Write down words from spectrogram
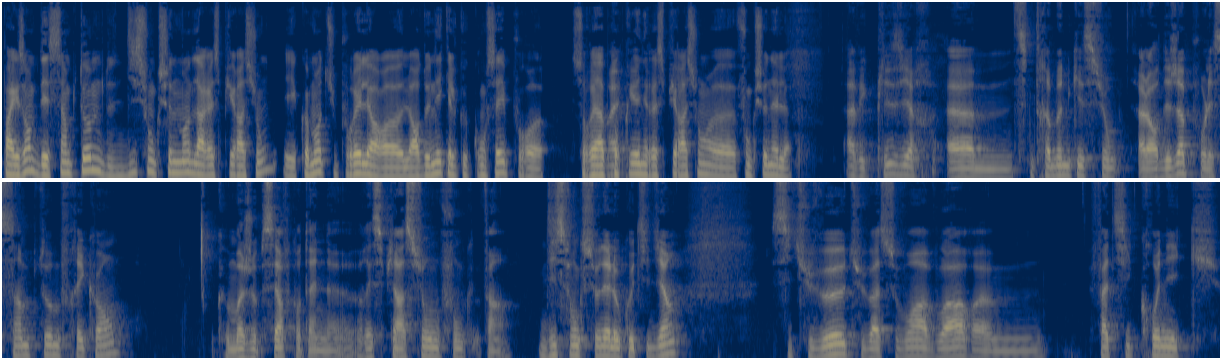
par exemple des symptômes de dysfonctionnement de la respiration et comment tu pourrais leur, euh, leur donner quelques conseils pour euh, se réapproprier une respiration fonctionnelle? Avec plaisir. c'est une très bonne question. Alors déjà pour les symptômes fréquents, que moi j'observe quand tu as une respiration enfin, dysfonctionnelle au quotidien, si tu veux, tu vas souvent avoir fatigue chronique,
